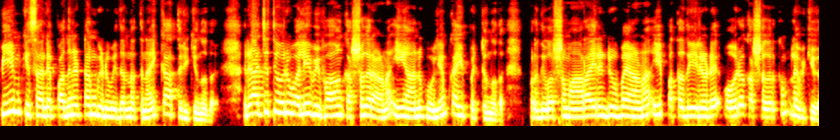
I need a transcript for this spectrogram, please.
പി എം കിസാന്റെ പതിനെട്ടാം ഗഡു വിതരണത്തിനായി കാത്തിരിക്കുന്നത്. രാജ്യത്തെ ഒരു വലിയ വിഭാഗം കർഷകരാണ് ഈ ആനുകൂല്യം കൈപ്പറ്റുന്നത്. പ്രതിവർഷം ആറായിരം രൂപയാണ് ഈ പദ്ധതിയിലൂടെ ഓരോ കർഷകർക്കും ലഭിക്കുക.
